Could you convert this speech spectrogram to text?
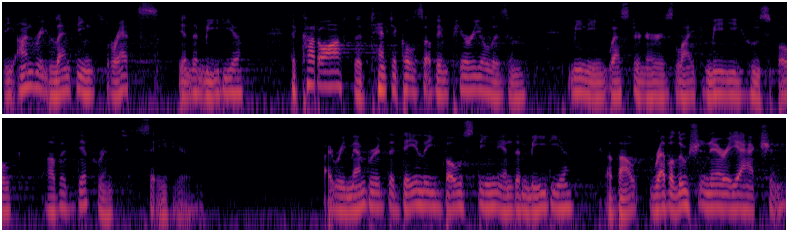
the unrelenting threats in the media to cut off the tentacles of imperialism, meaning Westerners like me who spoke of a different Savior. I remembered the daily boasting in the media about revolutionary action,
